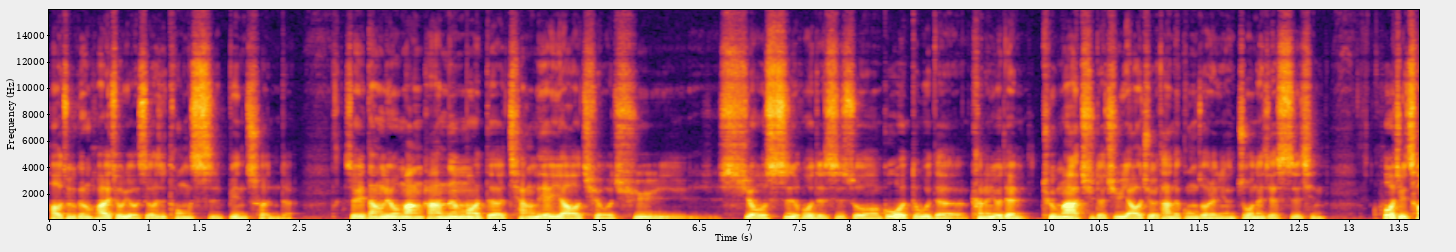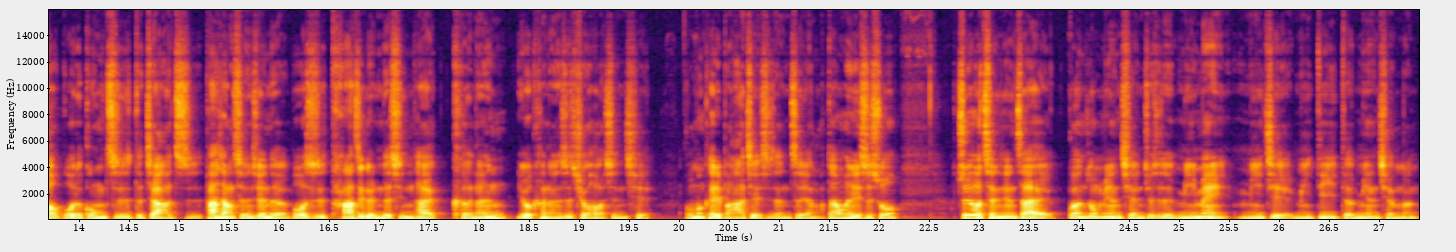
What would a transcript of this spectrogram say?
好处跟坏处有时候是同时并存的，所以当流氓他那么的强烈要求去修饰，或者是说过度的，可能有点 too much 的去要求他的工作人员做那些事情，或许超过了工资的价值，他想呈现的，或者是他这个人的心态，可能有可能是求好心切，我们可以把它解释成这样。但问题是说，最后呈现在观众面前，就是迷妹、迷姐、迷弟的面前们，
